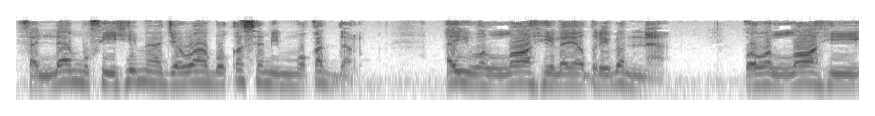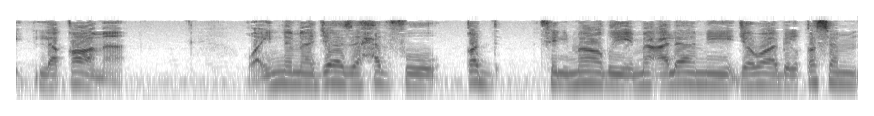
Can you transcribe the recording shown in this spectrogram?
فاللام فيهما جواب قسم مقدر. أي والله ليضربن ووالله لقام وإنما جاز حذف قد في الماضي مع لام جواب القسم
